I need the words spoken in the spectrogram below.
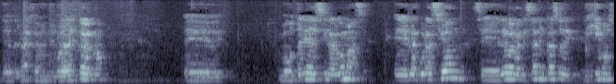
del drenaje ventricular externo, eh, me gustaría decir algo más. Eh, la curación se debe realizar en caso de, dijimos,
